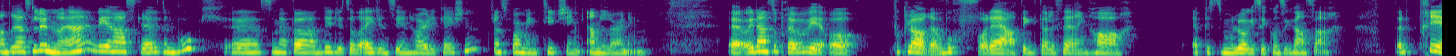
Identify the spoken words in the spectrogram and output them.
Andreas Lund og jeg vi har skrevet en bok eh, som heter 'Digital Agency in Higher Education Transforming Teaching and Learning'. Eh, og I den så prøver vi å forklare hvorfor det er at digitalisering har epistemologiske konsekvenser. Det er tre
